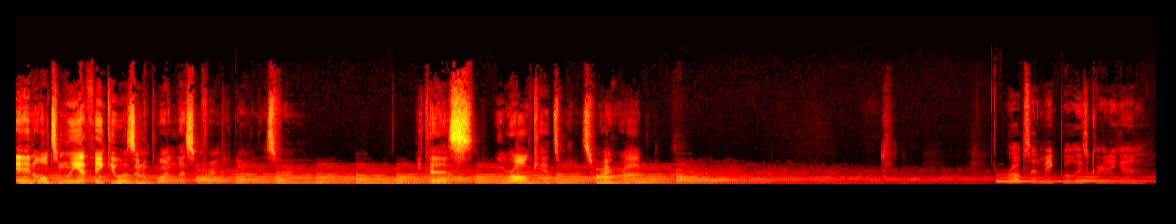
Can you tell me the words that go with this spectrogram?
And ultimately, I think it was an important lesson for him to learn this film. Because we were all kids once, right, Rob? Said, "Make bullies great again."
